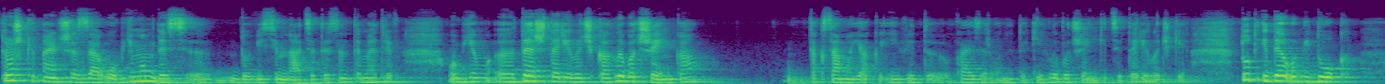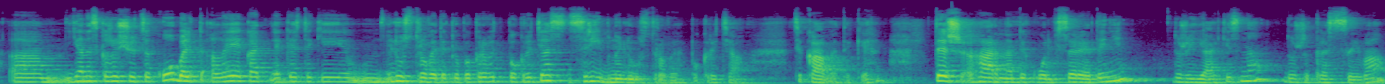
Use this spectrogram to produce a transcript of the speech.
Трошки менше за об'ємом, десь е, до 18 см об'єм. Е, Теж тарілочка глибоченька, так само, як і від Кайзер, вони такі глибоченькі ці тарілочки. Тут іде обідок. е, Я не скажу, що це кобальт, але якесь таке люстрове таке покриття, срібно-люстрове покриття. Цікаве таке. Теж гарна деколь всередині, дуже якісна, дуже красива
